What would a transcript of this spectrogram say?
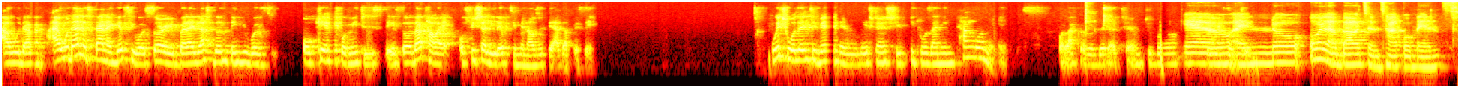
I would have, I would understand. I guess he was sorry, but I just don't think he was okay for me to stay. So that's how I officially left him and I was with the other person. Which wasn't even a relationship, it was an entanglement for lack of a better term, to borrow. Yeah, I know all about entanglements,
